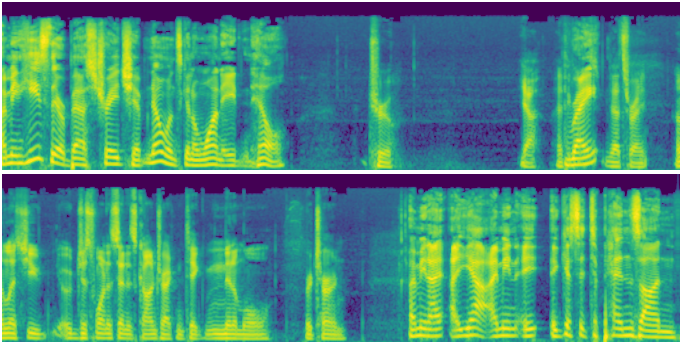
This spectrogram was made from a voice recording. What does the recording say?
I mean, he's their best trade chip. No one's going to want Adin Hill. true. Yeah, I think Right? That's, that's right. Unless you just want to send his contract and take minimal return. I mean, I, I yeah, I mean, I, I guess it depends on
